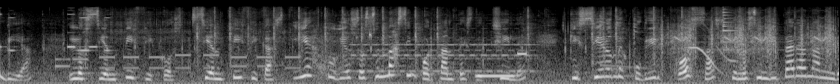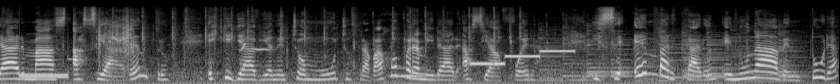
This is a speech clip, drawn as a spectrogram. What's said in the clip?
Un día, los científicos, científicas y estudiosos más importantes de Chile quisieron descubrir cosas que nos invitaran a mirar más hacia adentro. Es que ya habían hecho muchos trabajos para mirar hacia afuera y se embarcaron en una aventura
